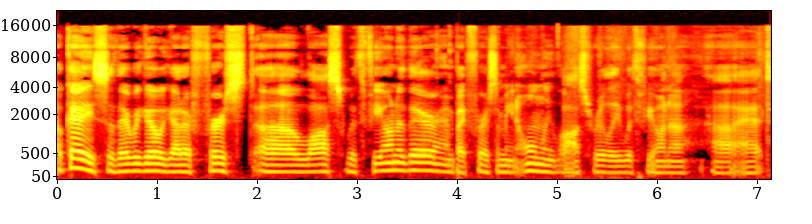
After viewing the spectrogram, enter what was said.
Okay, so there we go. We got our first uh, loss with Fiona there. And by first, I mean only loss really with Fiona uh, at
